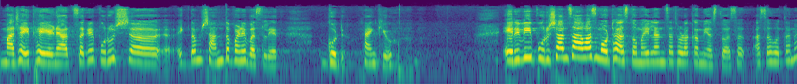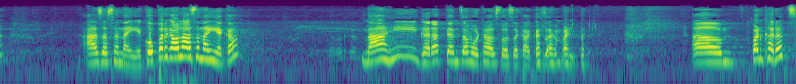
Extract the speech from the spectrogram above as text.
माझ्या इथे येण्यात. सगळे पुरुष एकदम शांतपणे बसलेत. गुड थँक्यू एरवी पुरुषांचा आवाज मोठा असतो महिलांचा थोडा कमी असतो. असं असं होतं ना? आज असं नाहीये. कोपरगावला असं नाहीये का? नाही घरात त्यांचा मोठा असतो असं काकासाहेब म्हणतात. पण खरंच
